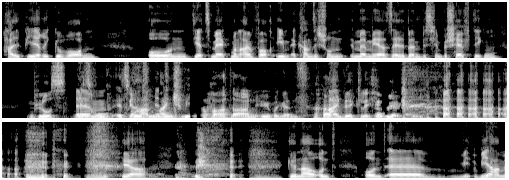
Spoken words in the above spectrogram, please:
halbjährig geworden und jetzt merkt man einfach eben, er kann sich schon immer mehr selber ein bisschen beschäftigen. Plus, jetzt, ähm, ruf, jetzt wir haben meinen Schwiegervater an, übrigens. Nein, wirklich. ja, wirklich. ja. genau. Und, und äh, wir, wir haben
